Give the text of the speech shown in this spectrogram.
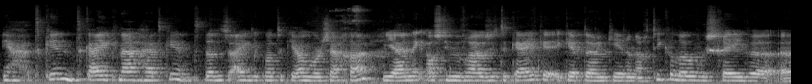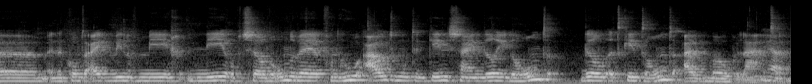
ja, het kind. Kijk naar het kind. Dat is eigenlijk wat ik jou hoor zeggen. Ja, en als die mevrouw zit te kijken, ik heb daar een keer een artikel over geschreven. ehm, en dat komt eigenlijk min of meer neer op hetzelfde onderwerp. Van hoe oud moet een kind zijn, wil je de hond, wil het kind de hond uit mogen laten? Ja.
